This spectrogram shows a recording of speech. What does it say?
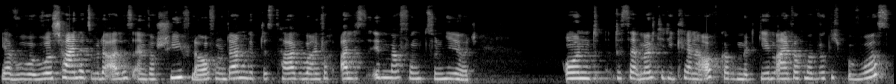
ja, wo, wo es scheint, als würde alles einfach schief laufen. Und dann gibt es Tage, wo einfach alles immer funktioniert. Und deshalb möchte ich die kleine Aufgabe mitgeben, einfach mal wirklich bewusst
